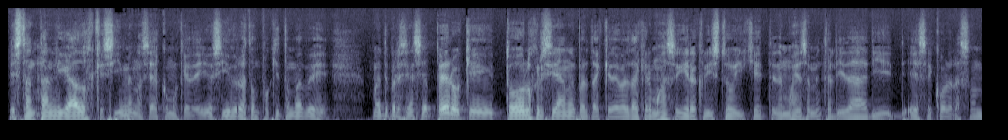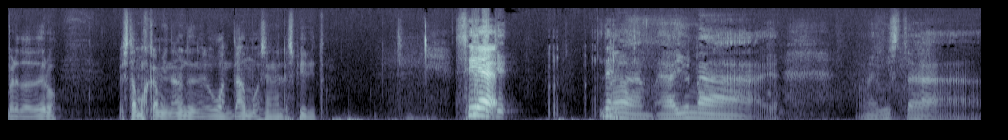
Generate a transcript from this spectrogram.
están tan ligados que sí, men, o sea, como que de ellos sí brota un poquito más de más de presencia, pero que todos los cristianos, verdad, que de verdad queremos seguir a Cristo y que tenemos esa mentalidad y ese corazón verdadero, estamos caminando en el, o andamos en el espíritu. Sí, Fíjate eh, que- no, hay una me gusta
